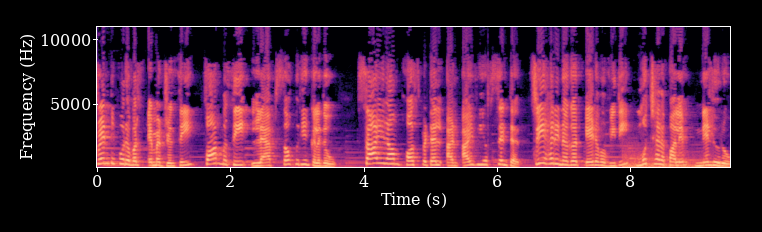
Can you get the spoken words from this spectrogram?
twenty four hours emergency pharmacy lab సౌకర్యం కలదు. Sairam hospital and IVF centre Sriharinagar ఏడవ వీధి ముచ్చాలపాలెం నెల్లూరు.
